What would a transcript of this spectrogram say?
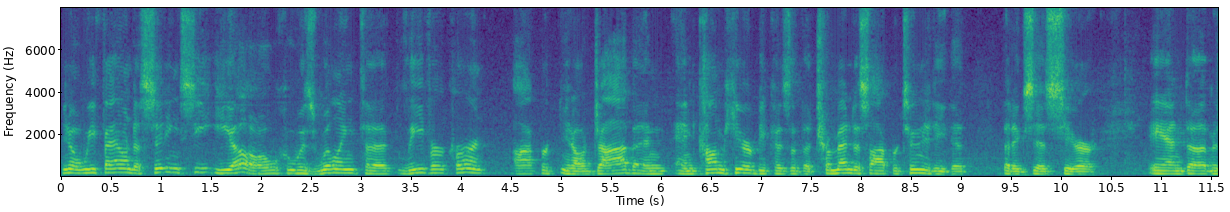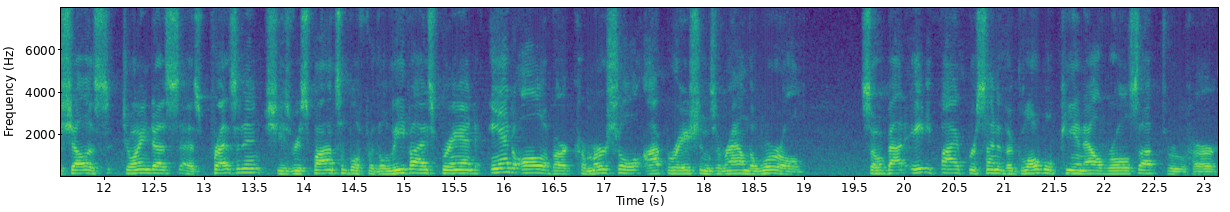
you know, we found a sitting CEO who was willing to leave her current you know, job and, and come here because of the tremendous opportunity that, that exists here. And uh, Michelle has joined us as president. She's responsible for the Levi's brand and all of our commercial operations around the world. So about 85% of the global P&L rolls up through her.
